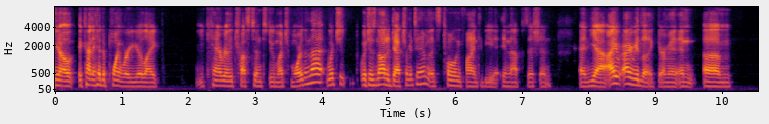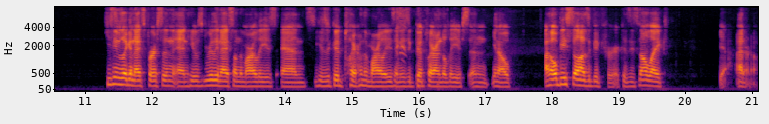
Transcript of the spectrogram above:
you know, it kind of hit a point where you're like, you can't really trust him to do much more than that, which which is not a detriment to him. It's totally fine to be in that position. And yeah, I, I really like Dermott, and um, he seems like a nice person, and he was really nice on the Marlies, and he's a good player on the Marlies, and he's a good player on the Leafs, and you know, I hope he still has a good career because he's not like, yeah, I don't know.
